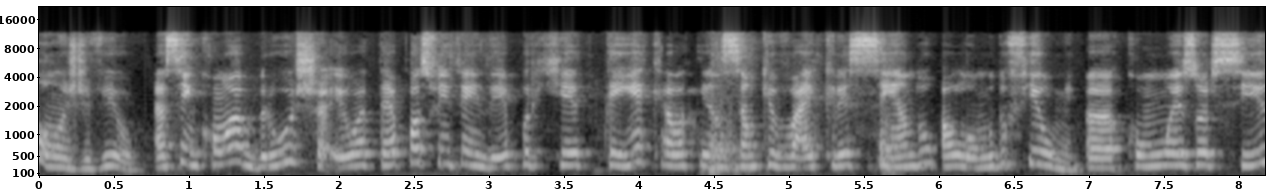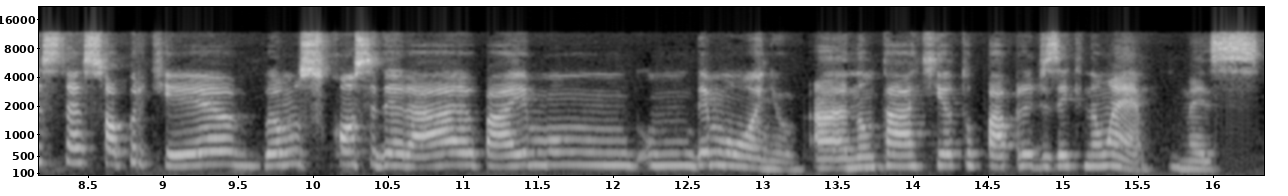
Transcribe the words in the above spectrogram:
longe, viu? Assim, com a Bruxa, eu até posso entender porque tem aquela tensão que vai crescendo ao longo do filme. Uh, com o Exorcista é só porque vamos considerar o pai um, um demônio. Uh, não tá aqui a tupar para dizer que não é, mas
